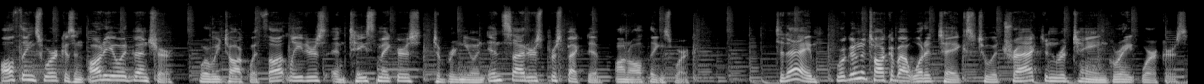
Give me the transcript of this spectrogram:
All Things Work is an audio adventure where we talk with thought leaders and tastemakers to bring you an insider's perspective on all things work. Today, we're going to talk about what it takes to attract and retain great workers.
